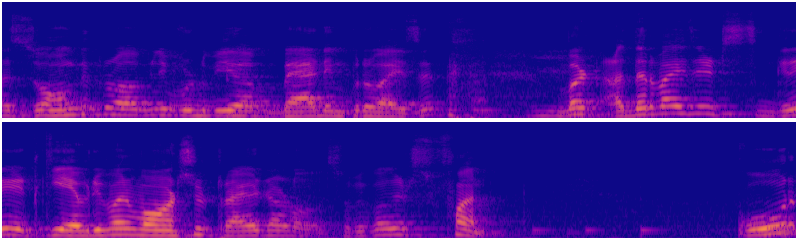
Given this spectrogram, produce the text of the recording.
a zombie probably would be a bad improviser but otherwise it's great कि everyone wants to try it out also because it's fun core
